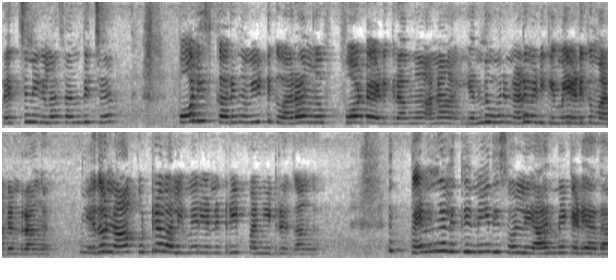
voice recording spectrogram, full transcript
பிரச்சனைகளாக சந்தித்தேன் போலீஸ்காரங்க வீட்டுக்கு வராங்க. ஃபோட்டோ எடுக்கிறாங்க. ஆனால் எந்த ஒரு நடவடிக்கையுமே எடுக்க மாட்டேன்றாங்க. ஏதோ நான் குற்றவாளி மாரி என்ன ட்ரீட் பண்ணிட்டு இருக்காங்க. பெண்களுக்கு நீதி சொல்ல யாருமே கிடையாதா?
